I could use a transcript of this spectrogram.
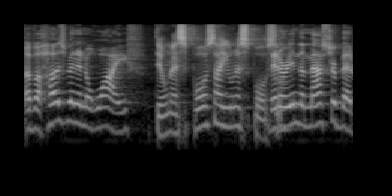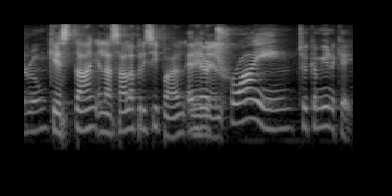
of a husband and a wife de una esposa y un esposo that are in the master bedroom que están en la sala principal and en they're el- trying to communicate.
